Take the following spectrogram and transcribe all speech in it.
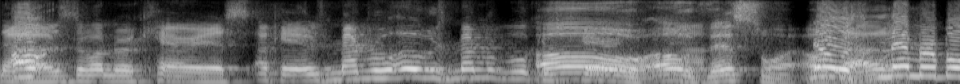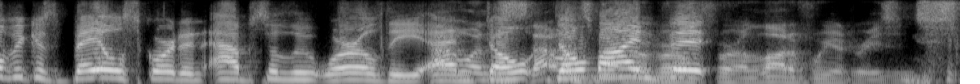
No, Oh. it was the one where Karius. Okay, it was memorable. It was memorable. 'cause Oh, Karius- oh, yeah. this one. Oh, no, that- it's memorable because Bale scored an absolute worldie, and one's- don't that don't one's mind that. for a lot of weird reasons.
